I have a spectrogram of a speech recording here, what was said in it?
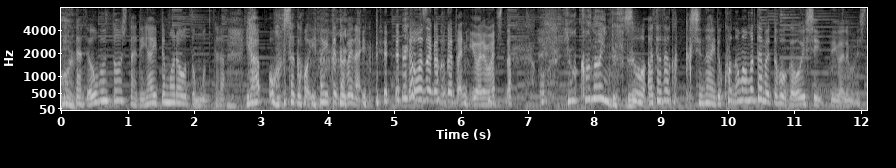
言ったんで、はい、オーブントースターで焼いてもらおうと思ったら「いや大阪は焼いて食べない」って 大阪の方に言われました。焼かないんですね。そう温かくしないでこのまま食べた方が美味しいって言われました。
